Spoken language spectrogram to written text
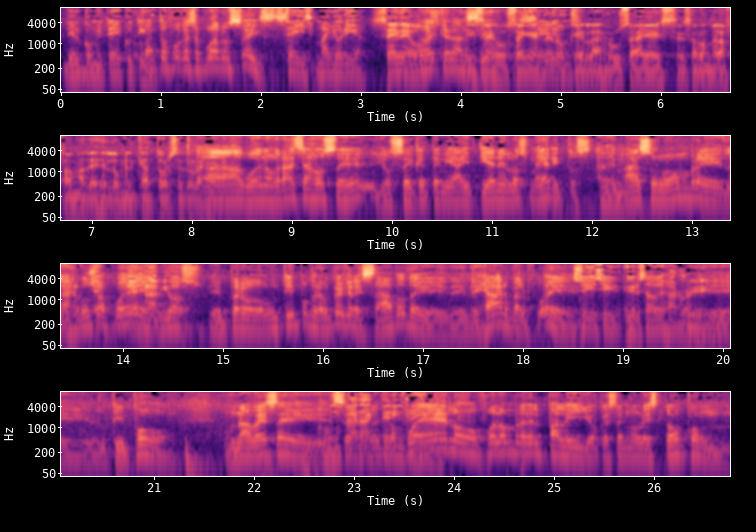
del comité ejecutivo. ¿Cuántos fue que se fueron? ¿Seis? Seis, mayoría. Seis de Entonces once. quedan Dice cinco. José Guerrero que la rusa es el Salón de la Fama desde el 2014 de la Ah, bueno, gracias José. Yo sé que tenía y tiene los méritos. Además, un hombre, la rusa fue. es rabioso. eh, pero un tipo, creo que egresado de, de, de Harvard fue. Sí, sí, egresado de Harvard. Eh, un tipo, una vez eh, Con un se carácter molestó. increíble. Fue él o fue el hombre del palillo que se molestó con,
